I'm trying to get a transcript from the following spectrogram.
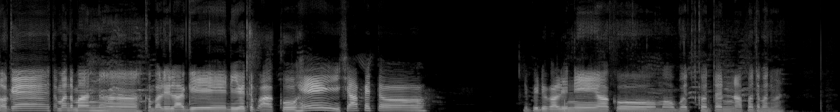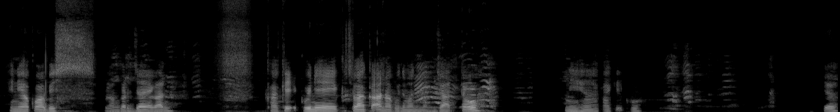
Oke teman-teman uh, kembali lagi di YouTube aku. Hey siapa itu? Di video kali ini aku mau buat konten apa teman-teman? Ini aku habis pulang kerja ya kan. Kakiku ini kecelakaan aku teman-teman jatuh. Nih ya, kakiku. Ya.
